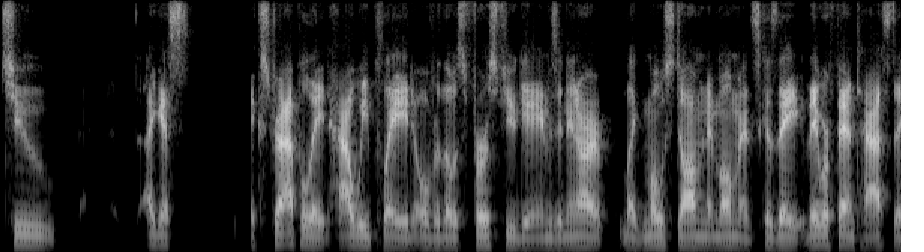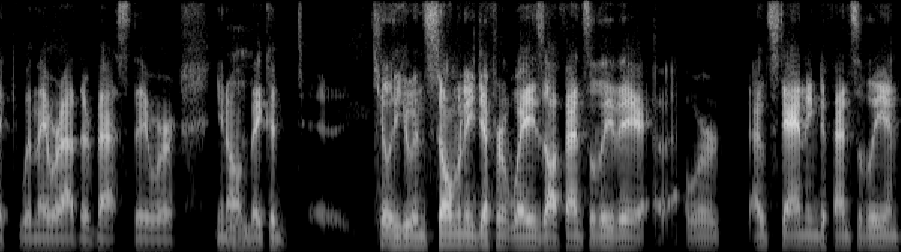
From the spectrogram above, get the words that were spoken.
to i guess extrapolate how we played over those first few games and in our like most dominant moments because they they were fantastic when they were at their best they were you know mm. they could uh, kill you in so many different ways offensively they uh, were outstanding defensively and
